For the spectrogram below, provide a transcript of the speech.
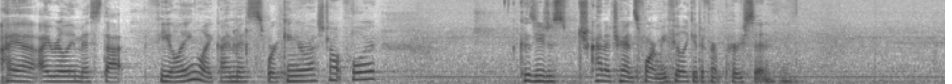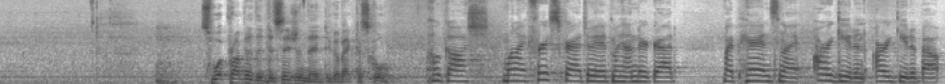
I, uh, I really miss that feeling, like I miss working a restaurant floor because you just kind of transform. You feel like a different person. Mm-hmm. So, what prompted the decision then to go back to school? Oh gosh, when I first graduated my undergrad, my parents and I argued and argued about.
